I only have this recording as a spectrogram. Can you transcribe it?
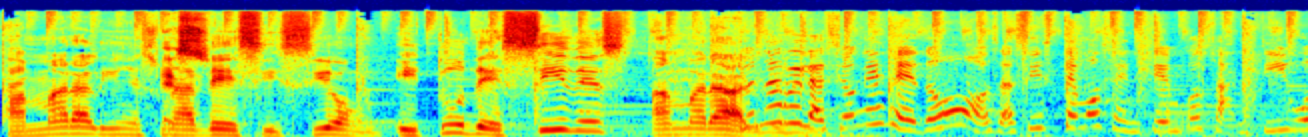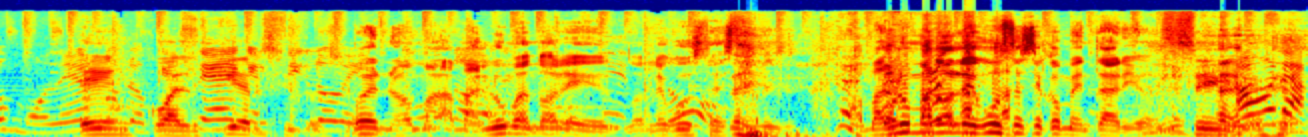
Amar a alguien es una decisión y tú decides amar a alguien. Una relación es de dos, así estemos en tiempos antiguos, modernos, lo que sea, en el siglo XXI. Bueno, a Maluma no le, no le gusta este, a Maluma no le gusta ese comentario. Sí. Ahora,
